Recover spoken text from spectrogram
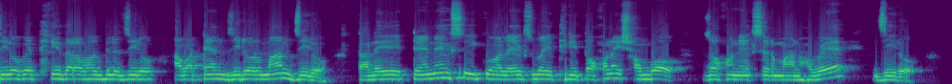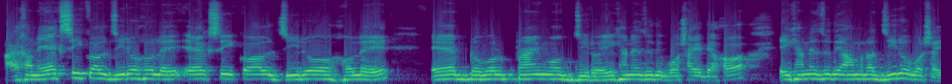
জিরোকে থ্রি দ্বারা ভাগ দিলে জিরো আবার টেন জিরোর মান জিরো তাহলে tan x equal x by three তখনই সম্ভব যখন এক্সের মান হবে জিরো এখন এক্স ইকুয়াল জিরো হলে এক্স ইকুয়াল জিরো হলে f double prime of zero এখানে যদি বসাই দেখো এখানে যদি আমরা জিরো বসাই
